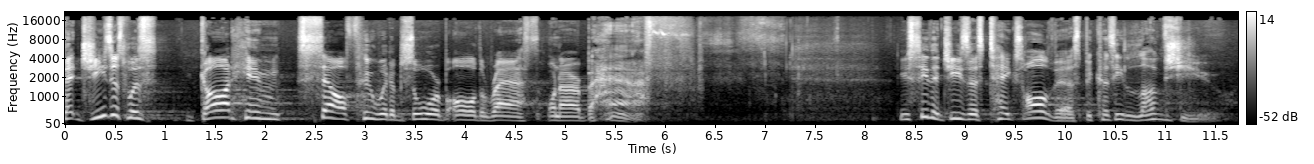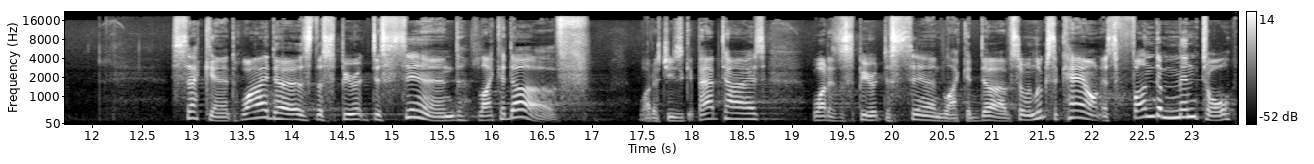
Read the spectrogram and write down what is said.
that Jesus was God Himself who would absorb all the wrath on our behalf. You see that Jesus takes all this because He loves you. Second, why does the Spirit descend like a dove? Why does Jesus get baptized? Why does the Spirit descend like a dove? So, in Luke's account, as fundamental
